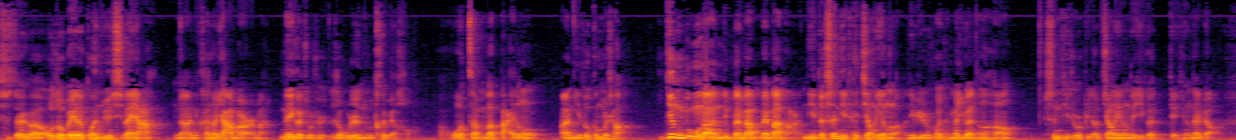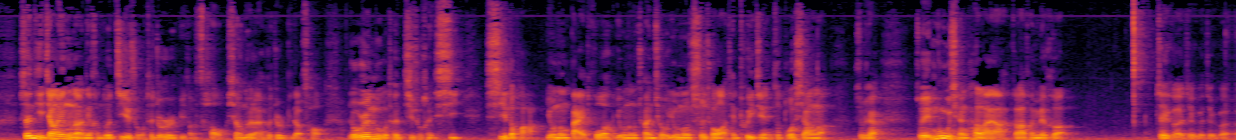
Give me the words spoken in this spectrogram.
是这个欧洲杯的冠军西班牙。那你看到亚马尔嘛？那个就是柔韧度特别好啊，我怎么摆动啊，你都跟不上。硬度呢？你没办没办法，你的身体太僵硬了。你比如说什么远藤航，身体就是比较僵硬的一个典型代表。身体僵硬呢，你很多技术它就是比较糙，相对来说就是比较糙。柔韧度它技术很细，细的话又能摆脱，又能传球，又能持球往前推进，这多香啊，是不是？所以目前看来啊，格拉芬贝赫这个这个这个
